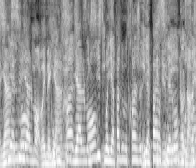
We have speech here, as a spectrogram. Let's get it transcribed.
Il y a un signalement. Oui, mais il y a un signalement. il n'y a pas d'outrage, il n'y a pas un signalement pour outrage-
